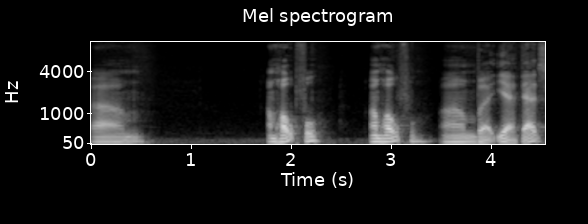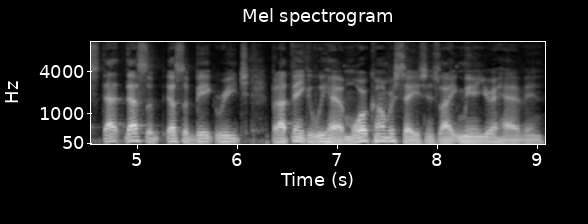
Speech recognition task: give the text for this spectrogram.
Um, I'm hopeful. I'm hopeful. Um, but yeah, that's that that's a that's a big reach. But I think if we have more conversations like me and you're having,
